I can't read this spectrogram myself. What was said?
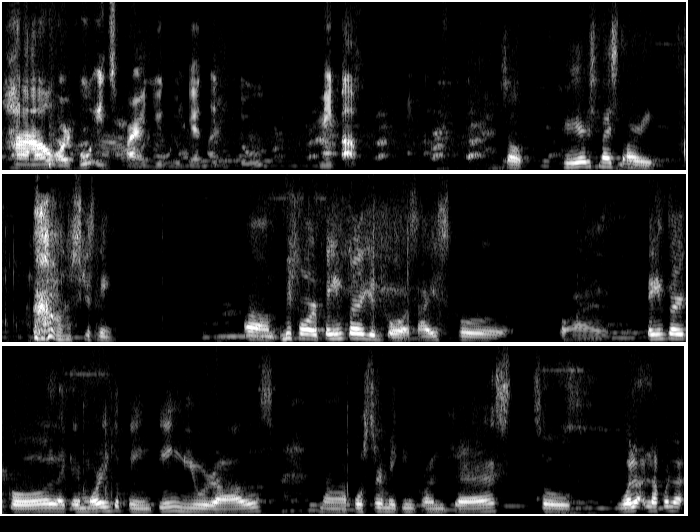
how or who inspired you to get into makeup So, here's my story. Excuse me. Um, before, painter gid ko sa high school. ko ay painter ko, like I'm more into painting, murals, mga poster making contest. So, wala na ko na,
